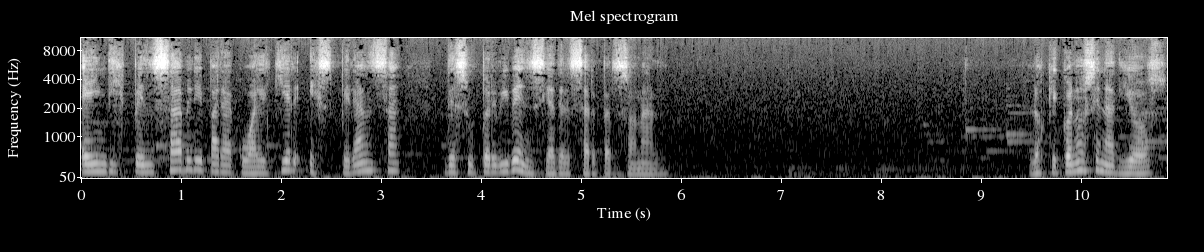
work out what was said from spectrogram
e indispensable para cualquier esperanza de supervivencia del ser personal. Los que conocen a Dios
